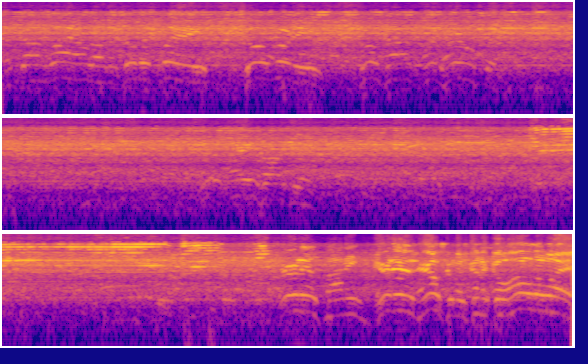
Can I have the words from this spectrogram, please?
And John Wild on the double play. Joe Rudi throws out Bud Harrelson. Willie Mays arguing. Here it is, Bonnie. Here it is. Harrelson was going to go all the way.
